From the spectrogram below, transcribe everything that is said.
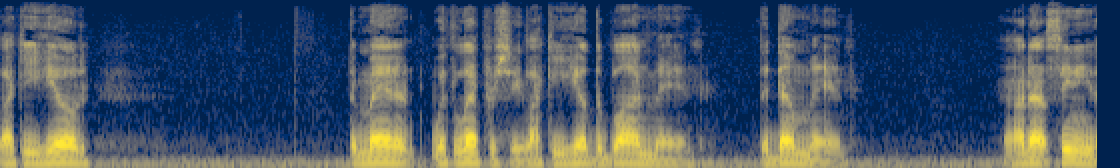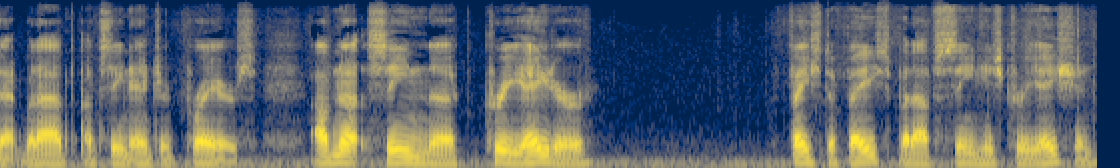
like he healed the man with leprosy, like he healed the blind man, the dumb man. I've not seen any of that, but I've I've seen answered prayers. I've not seen the creator face to face, but I've seen his creation.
